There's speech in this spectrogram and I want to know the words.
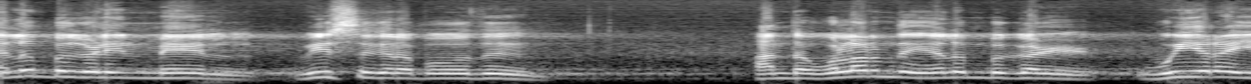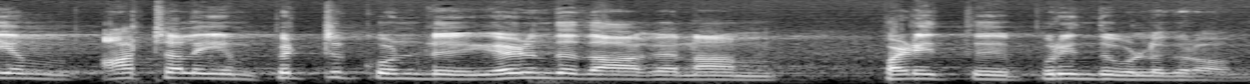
எலும்புகளின் மேல் வீசுகிற போது அந்த உலர்ந்த எலும்புகள் உயிரையும் ஆற்றலையும் பெற்றுக்கொண்டு எழுந்ததாக நாம் படித்து புரிந்து கொள்ளுகிறோம்.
